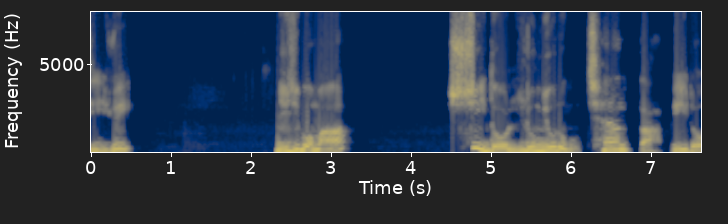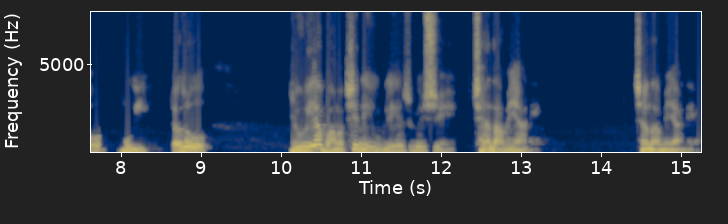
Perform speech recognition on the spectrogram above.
ရင်၍ညီကြီးပေါ်မှာ ရှိသောလူမျိုးတို့ကိုချမ်းသာပြီးတော့မူ၏ဒါဆိုလူတွေကဘာမှဖြစ်နေဘူးလေဆိုလို့ရှိရင်ချမ်းသာမရနိုင်ချမ်းသာမရနိုင်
